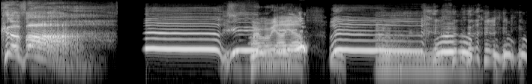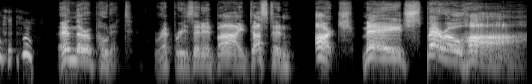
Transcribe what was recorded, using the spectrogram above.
Kava. Woo! This is the we all yell, Woo! And their opponent, represented by Dustin Archmage Sparrowhawk.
